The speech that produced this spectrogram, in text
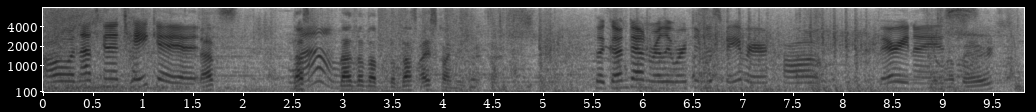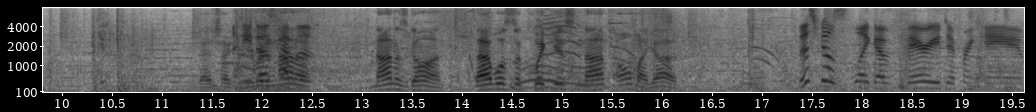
Oh, and that's gonna take it. That's that's Wow. that, that, that, that's ice climbing right there. The gun down really worked in his favor. Oh, very nice. That's like And he does have Nana. the. Nana's gone. That was the quickest Ooh. non. Oh my god. This feels like a very different game.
